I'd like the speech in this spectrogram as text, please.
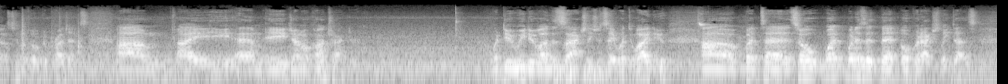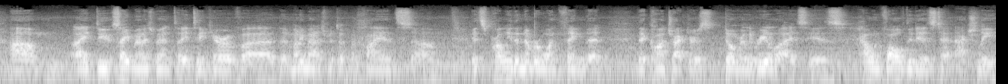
Oakwood Projects. Um, I am a general contractor. What do we do? Well, this is actually should say, what do I do? Uh, but uh, so, what what is it that Oakwood actually does? Um, I do site management. I take care of uh, the money management of my clients. Um, it's probably the number one thing that that contractors don't really realize is how involved it is to actually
